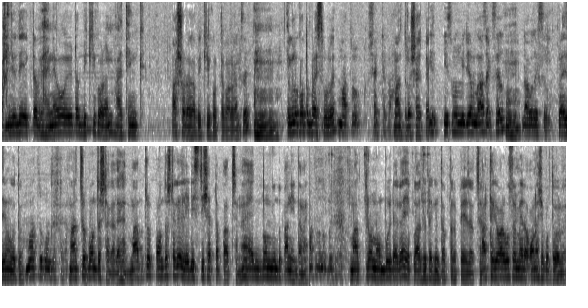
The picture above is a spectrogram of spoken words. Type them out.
আপনি যদি একটা ভ্যানেও এটা বিক্রি করেন আই থিঙ্ক পাঁচশো টাকা বিক্রি করতে পারবেন। এগুলো কত প্রাইস পড়বে? মাত্র ষাট টাকা। মাত্র ষাট টাকা। Small medium large XL double XL. Price কত? মাত্র পঞ্চাশ টাকা। মাত্র পঞ্চাশ টাকা দেখেন। মাত্র পঞ্চাশ টাকায় লেডিস টি শার্টটা পাচ্ছেন হ্যাঁ? একদম কিন্তু পানির দামে। মাত্র নব্বই টাকা। টাকায় এই প্লাজোটা কিন্তু আপনারা পেয়ে যাচ্ছেন। আট থেকে বারো বছর মেয়েরা অনায়াসে পড়তে পারবে।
